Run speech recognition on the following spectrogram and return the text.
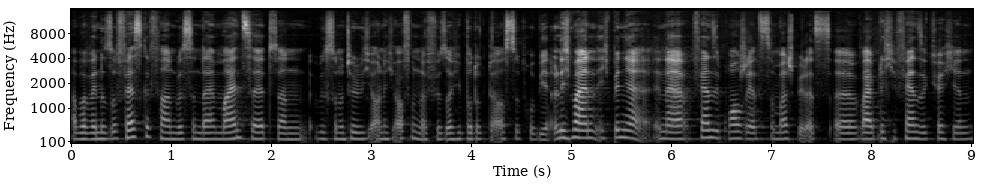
Aber wenn du so festgefahren bist in deinem Mindset, dann bist du natürlich auch nicht offen dafür, solche Produkte auszuprobieren. Und ich meine, ich bin ja in der Fernsehbranche jetzt zum Beispiel als äh, weibliche Fernsehköchin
